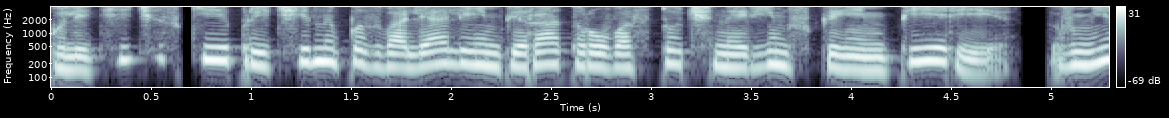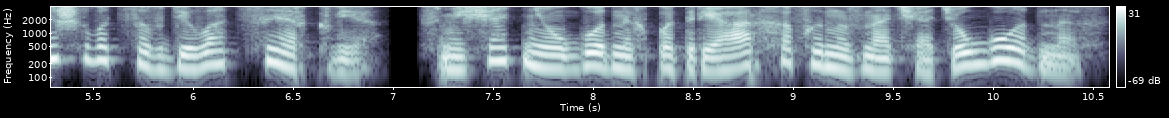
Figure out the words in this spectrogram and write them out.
политические причины позволяли императору Восточной Римской империи вмешиваться в дела церкви, смещать неугодных патриархов и назначать угодных.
